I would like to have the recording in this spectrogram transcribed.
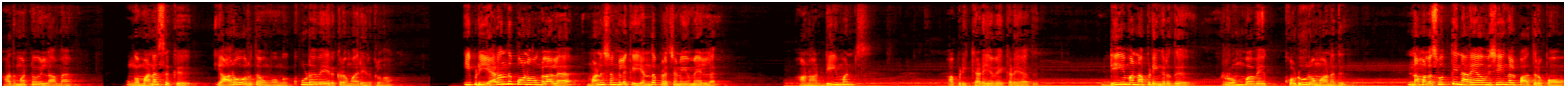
அது மட்டும் இல்லாமல் உங்கள் மனசுக்கு யாரோ ஒருத்தவங்க உங்கள் கூடவே இருக்கிற மாதிரி இருக்கலாம். இப்படி இறந்து போனவங்களால மனுஷங்களுக்கு எந்த பிரச்சனையுமே இல்லை. ஆனால் டீமன்ஸ் அப்படி கிடையவே கிடையாது. டீமன் அப்படிங்கிறது ரொம்பவே கொடூரமானது. நம்மளை சுற்றி நிறையா விஷயங்கள் பார்த்துருப்போம்.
